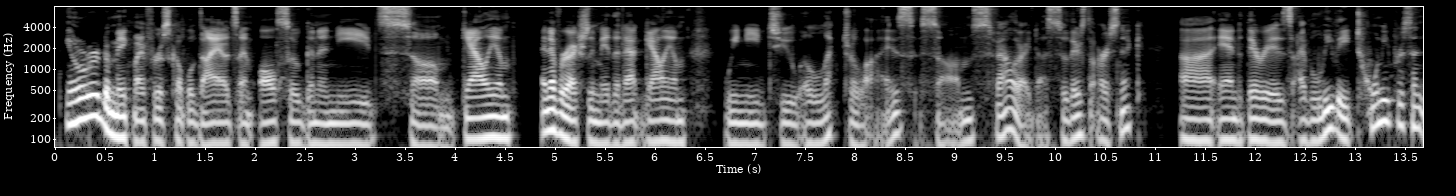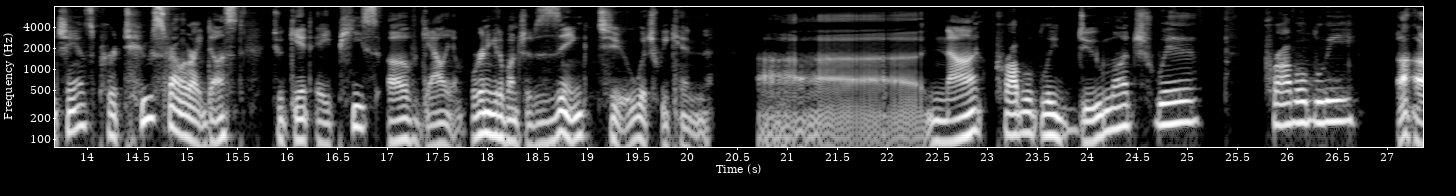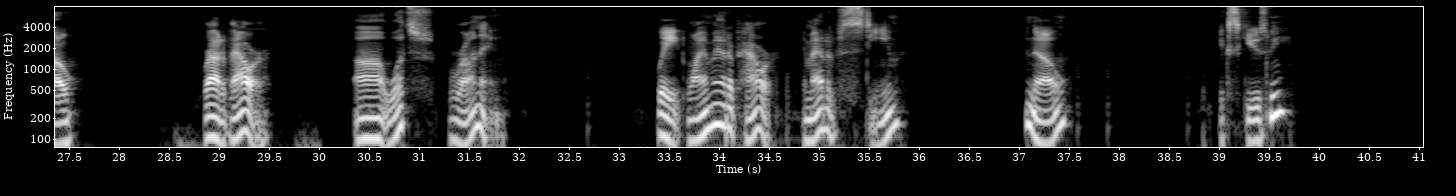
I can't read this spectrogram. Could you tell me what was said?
In order to make my first couple diodes, I'm also going to need some gallium. I never actually made that gallium. We need to electrolyze some sphalerite dust. So there's the arsenic. Uh, and there is, I believe, a 20% chance per two sphalerite dust to get a piece of gallium. We're going to get a bunch of zinc, too, which we can uh, not probably do much with. Probably. Uh-oh. We're out of power. Uh, what's running? Wait, why am I out of power? Am I out of steam? No. Excuse me?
